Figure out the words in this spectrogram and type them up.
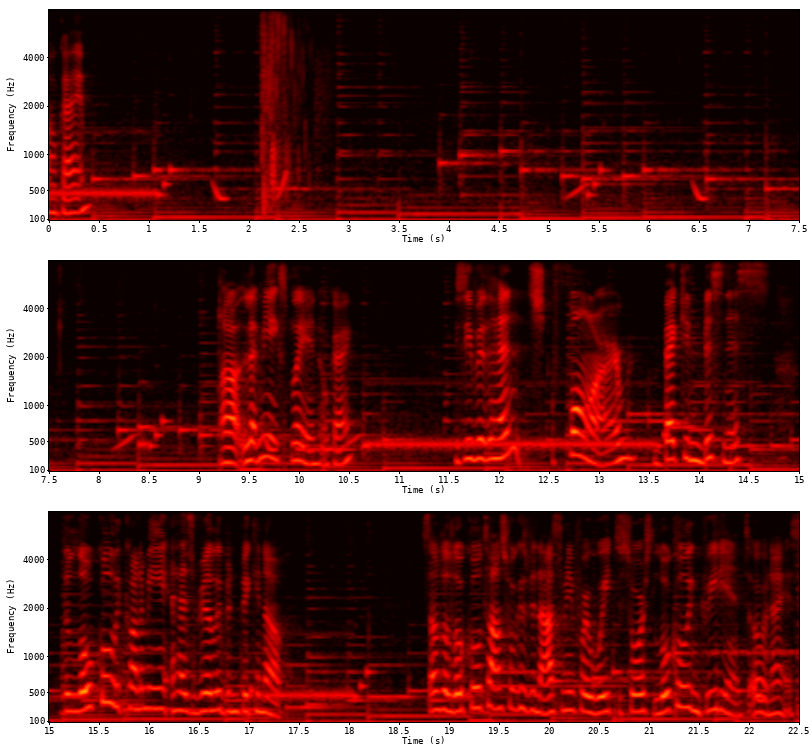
Okay. Uh, let me explain, okay? You see, with Hench Farm back in business, the local economy has really been picking up. Some of the local townsfolk has been asking me for a way to source local ingredients. Oh, nice.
